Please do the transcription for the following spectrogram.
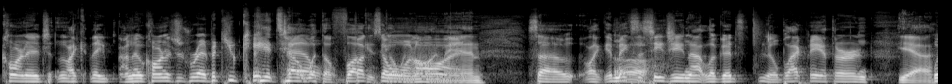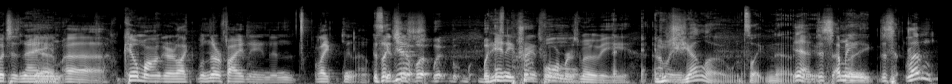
Carnage like they I know Carnage is red, but you can't, Can't tell what the fuck is going on, man. So like it makes the CG not look good. You know, Black Panther and Yeah. what's his name, Yeah. uh, Killmonger. Like when they're fighting and like you know, It's like, yeah, just but, but, but- any. Transformers movie. And I he's mean, yellow. It's like, no. yeah, dude. just I mean, Like, just let them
